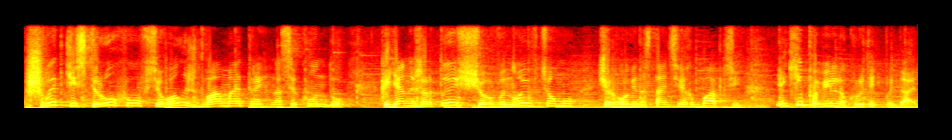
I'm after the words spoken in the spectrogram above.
Швидкість руху всього лиш 2 метри на секунду. Кияни жартують, що виною в цьому чергові на станціях бабці, які повільно крутять педалі.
